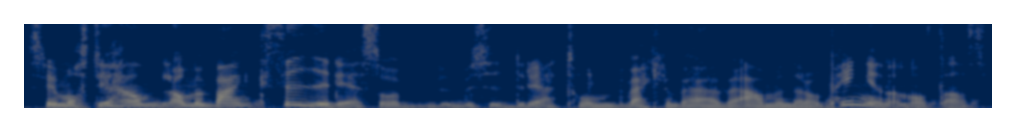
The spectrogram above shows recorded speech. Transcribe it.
Så det måste ju handla, om en bank säger det så betyder det att hon verkligen behöver använda de pengarna någonstans.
